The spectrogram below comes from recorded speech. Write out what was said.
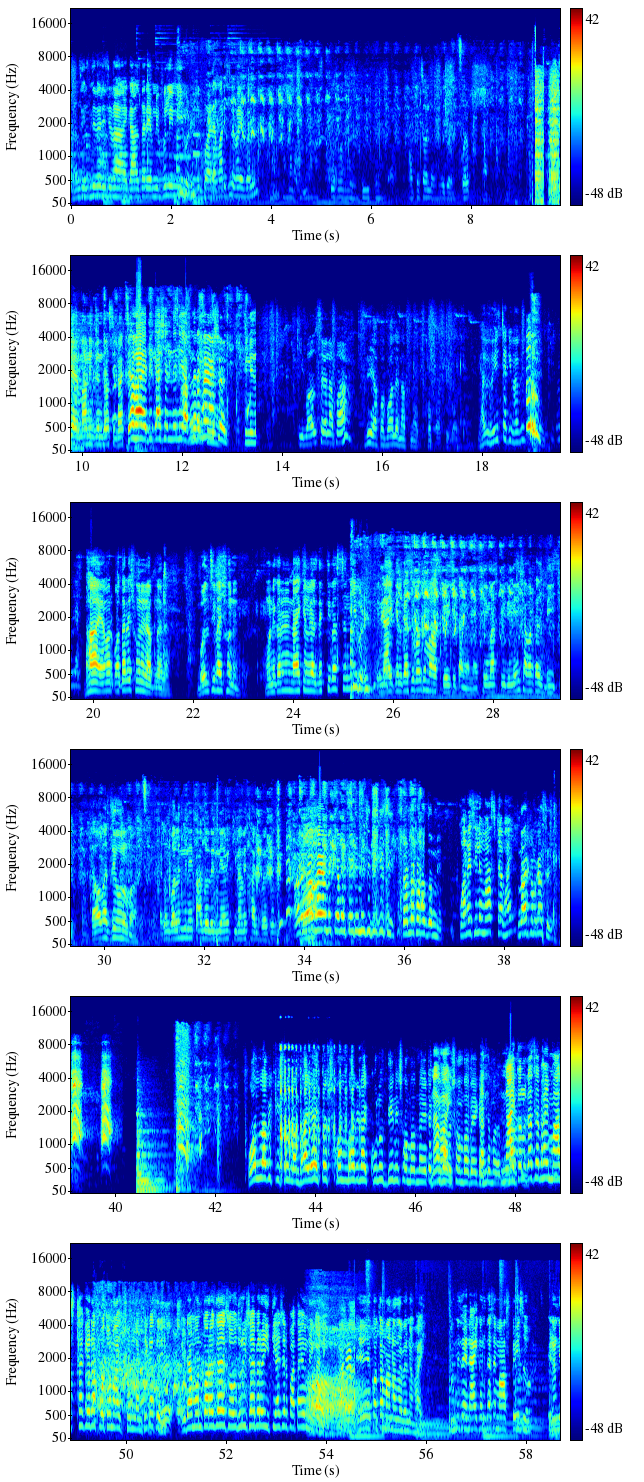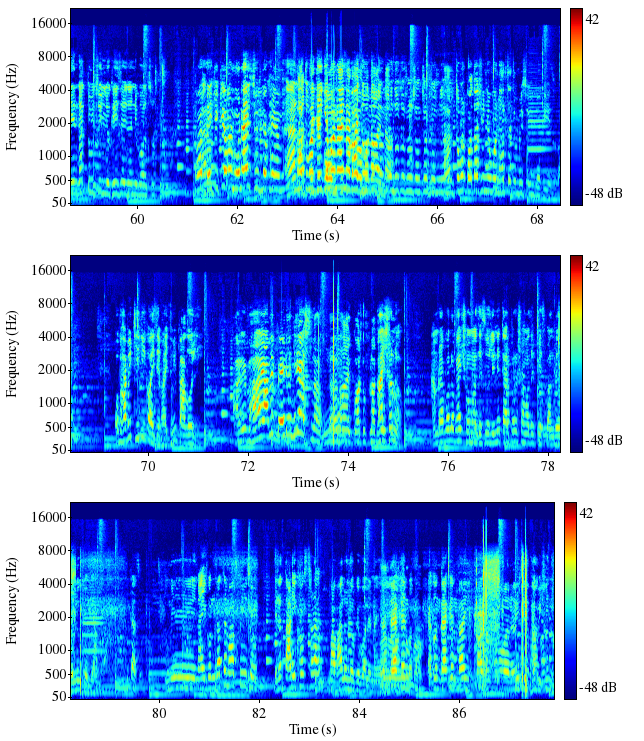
আমি বুঝতে পেরেছি ভাই গাল তার এমনি ফুলিনি। কয়টা মারিছিল ভাই বলে আচ্ছা চলো মানুষজন ডাকছে। ভাই এদিকে আসেন দিনি আপনারা ভাই কি- আসেন। কিনে কি বলছেন আপা? জি আপা বলেন আপনার কথা কি ভাবি কি ভাবি? ভাই আমার কথাটা শোনেন আপনারা। বলছি ভাই শোনেন। মনে করেন নাইকেল নারকেল গাছ দেখতে পাচ্ছেন? না? এই নারকেল গাছে বলতে মাছ রয়েছে টাঙানো সেই মাছ পিড়ি নিয়ে এসে আমার কাছে দিয়েছে। তাও আবার যে ওর মাছ। এখন বলেন দিন এই পাগলের নিয়ে আমি কীভাবে থাকব এখন? আরে না ভাই আমি কেবল পিড়ি নিচে দেখেছি গেছি রান্না করার জন্য। কোনে ছিল মাছটা ভাই? নারকেল গাছে। বললাম কি শুনলাম? ভাই এই তো সম্ভবই নয় কোনো দিনই সম্ভব নয় এটা কীভাবে সম্ভব এই গাছে নাইকল গাছে ভাই মাছ থাকে এটা প্রথম আজ শুনলাম ঠিক আছে? এটা মন করে যে চৌধুরী সাহেবের ইতিহাসের এ কথা মানা যাবে না ভাই। তুমি যে নাইকল গাছে মাছ পেয়েছ এটা নির্ঘাত তুমি চুল্ল খেয়েছো এই জন্য বলছো। তোমার দেখে কি আমার মনে হয় চুল্ল খাই আমি? না তোমার দেখে মনে হয় না ভাই? তোমার কথা শুনে মনে হচ্ছে তুমি চুল্ল খেয়েছো ও ভাবি ঠিকই কয়েছে ভাই তুমি পাগলই। আরে ভাই আমি পেড়ে নিয়ে আসলাম। ভাই কত ভাই শোনো আমরা বলো ভাই সমাজে চলি না তারপরে সমাজের পেছ বান্ধে হলেও চলি আমরা ঠিক আছে? তুমি নাইকল গাছে মাছ পেয়েছ এটা তারিখ খোঁজ ছাড়া বা ভালো লোকে বলে না দেখেন এখন দেখেন ভাই পাগল কোনো হয়েছে ভাবি শোনো।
